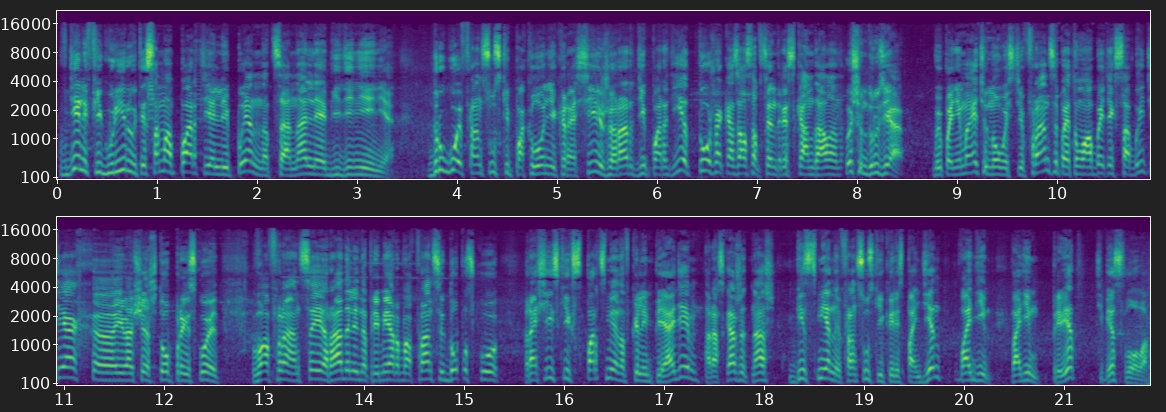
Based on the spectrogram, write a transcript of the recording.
В деле фигурирует и сама партия Ле Пен «Национальное объединение». Другой французский поклонник России Жерар Депардье тоже оказался в центре скандала. В общем, друзья, вы понимаете новости Франции, поэтому об этих событиях э, и вообще, что происходит во Франции, рады ли, например, во Франции допуску российских спортсменов к Олимпиаде, расскажет наш бессменный французский корреспондент Вадим. Вадим, привет, тебе слово.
